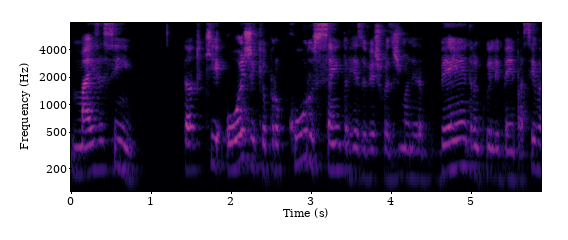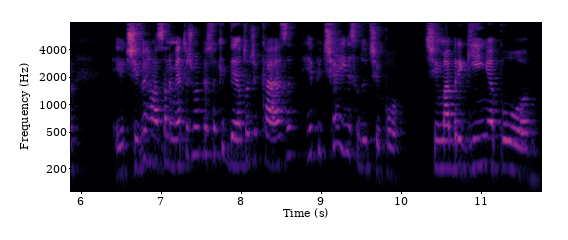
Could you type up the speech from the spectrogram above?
mas assim, tanto que hoje que eu procuro sempre resolver as coisas de maneira bem tranquila e bem passiva, eu tive um relacionamento de uma pessoa que dentro de casa repetia isso, do tipo, tinha uma briguinha por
